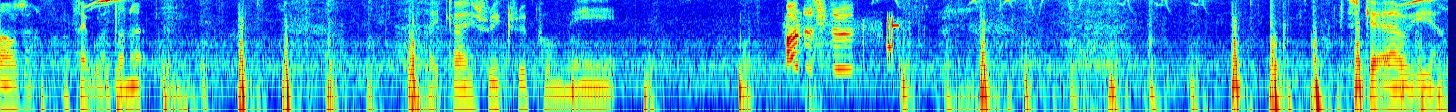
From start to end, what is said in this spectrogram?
I think we've done it. Right guys, regroup on me. Understood. Let's get out of here.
